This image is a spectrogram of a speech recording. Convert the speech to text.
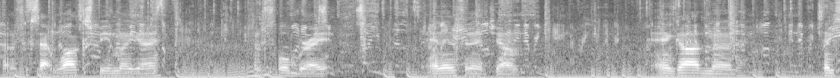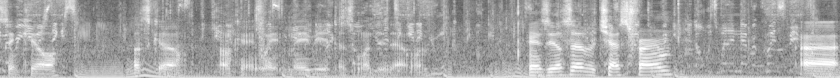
Gotta fix that walk speed, my guy. And Fullbright. And infinite jump. And God mode. Instant kill. Let's go. Okay, wait, maybe it doesn't want to do that one. And we also have a chest farm. Uh,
